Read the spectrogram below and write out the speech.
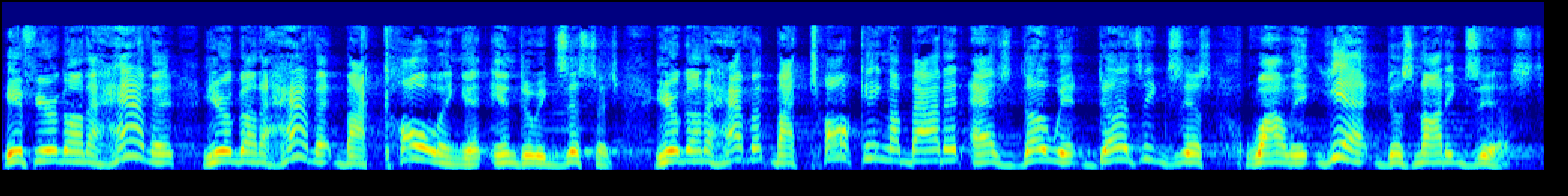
if you're going to have it, you're going to have it by calling it into existence. You're going to have it by talking about it as though it does exist while it yet does not exist.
